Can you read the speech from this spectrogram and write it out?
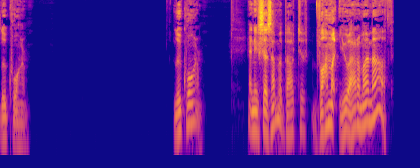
lukewarm. Lukewarm. And he says, I'm about to vomit you out of my mouth.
